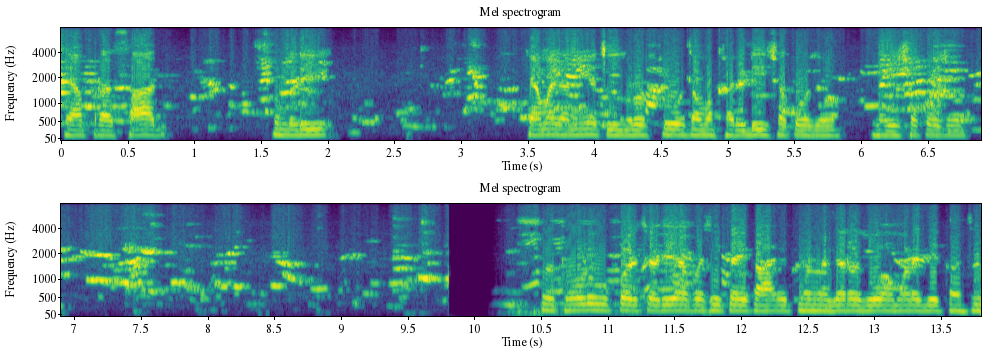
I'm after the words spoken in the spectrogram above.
ત્યાં પ્રસાદ સુંદડી તેમજ અન્ય ચીજ વસ્તુઓ તમે ખરીદી શકો છો, લઈ શકો છો. તો થોડું ઉપર ચડ્યા પછી કંઈક આ રીતનો નજારો જોવા મળે છે. હજુ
